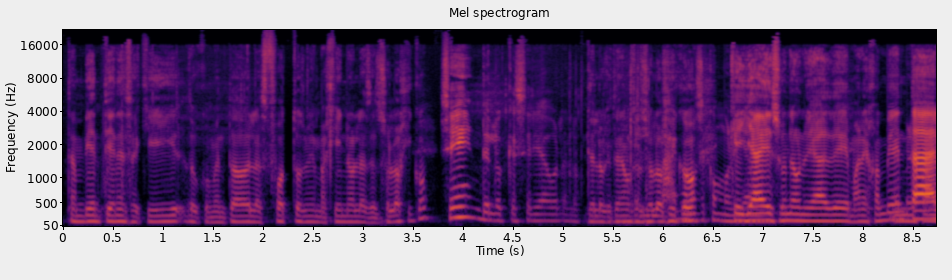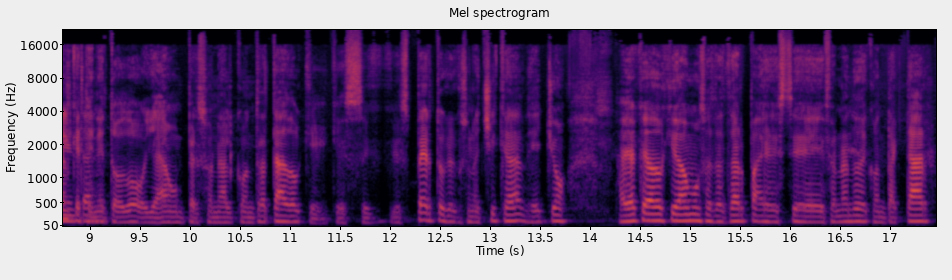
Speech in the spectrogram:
También tienes aquí documentado las fotos, me imagino, las del zoológico, Sí, de lo que sería ahora lo que, de lo que tenemos en el zoológico, no sé que ya es una unidad de manejo ambiental, que tiene todo ya un personal contratado que, que es experto, creo que es una chica. De hecho, había quedado que íbamos a tratar, este Fernando, de contactar.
